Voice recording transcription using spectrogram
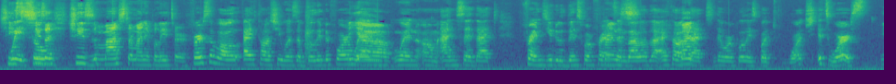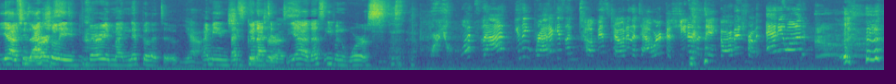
She's, Wait, she's a she's a master manipulator. First of all, I thought she was a bully before when Yeah. when um Anne said that friends you do this for friends, Friends. and blah blah blah. I thought But- that they were bullies, but what? It's worse. Yeah, It's she's worse. actually very manipulative. Yeah. I mean, she's That's good dangerous. at it. Yeah, that's even worse. Were you? What's that? You think Braddock is the toughest toad in the tower because she doesn't take garbage from anyone?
